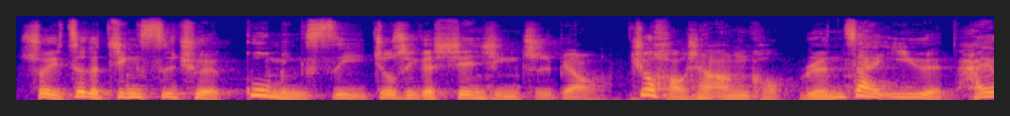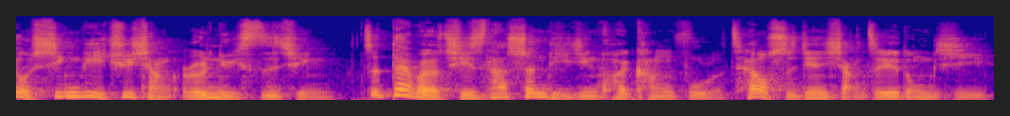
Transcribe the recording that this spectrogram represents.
所以这个金丝雀，顾名思义，就是一个先行指标，就好像 Uncle 人在医院，还有心力去想儿女私情，这代表其实他身体已经快康复了，才有时间想这些东西。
